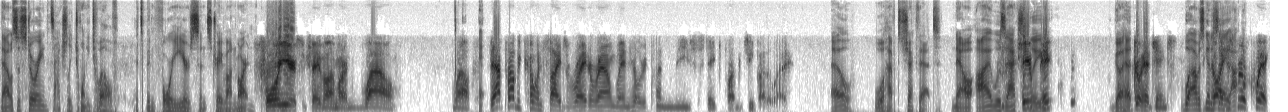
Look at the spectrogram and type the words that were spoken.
That was a story, and it's actually 2012. It's been four years since Trayvon Martin. Four years from Trayvon Martin. Wow. Wow. That probably coincides right around when Hillary Clinton leaves the State Department, too, by the way. Oh, we'll have to check that. Now, I was actually. Hey, hey, go ahead. Go ahead, James. Well, I was going to no, say. I just real quick.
